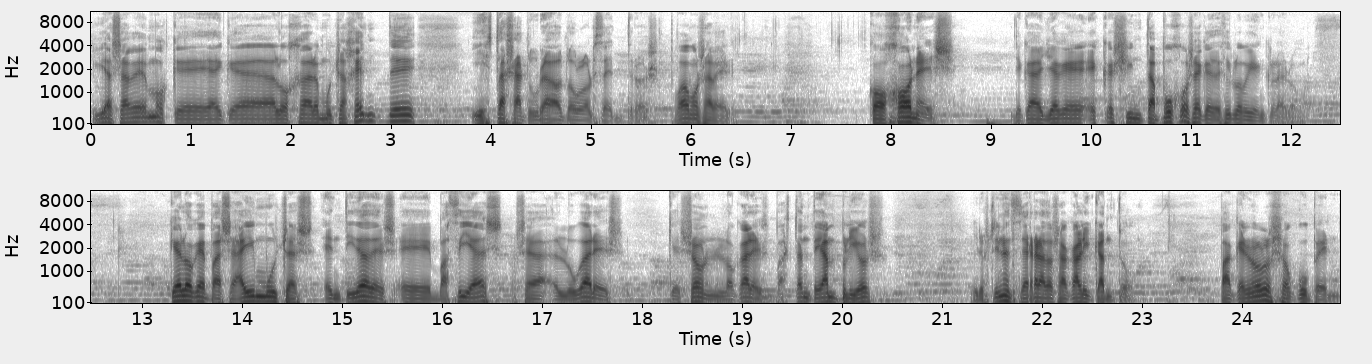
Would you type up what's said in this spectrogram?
y ya sabemos que hay que alojar a mucha gente y está saturado todos los centros. Vamos a ver. Cojones. Ya que es que sin tapujos hay que decirlo bien claro. ¿Qué es lo que pasa? Hay muchas entidades eh, vacías, o sea, lugares que son locales bastante amplios, y los tienen cerrados a cal y canto para que no los ocupen.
